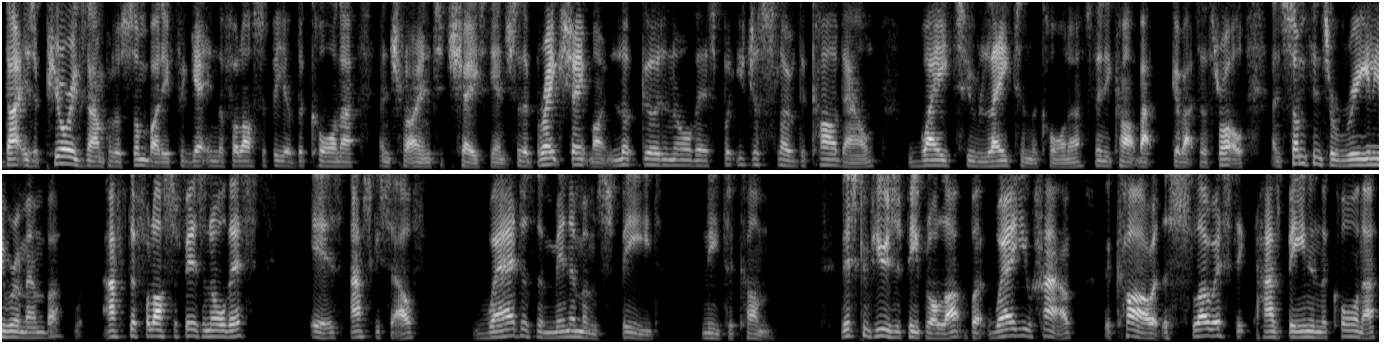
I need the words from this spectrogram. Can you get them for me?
That is a pure example of somebody forgetting the philosophy of the corner and trying to chase the entry. So the brake shape might look good and all this, but you just slowed the car down way too late in the corner. So then you can't back, go back to the throttle. And something to really remember after philosophies and all this is ask yourself, where does the minimum speed need to come? This confuses people a lot, but where you have the car at the slowest it has been in the corner,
